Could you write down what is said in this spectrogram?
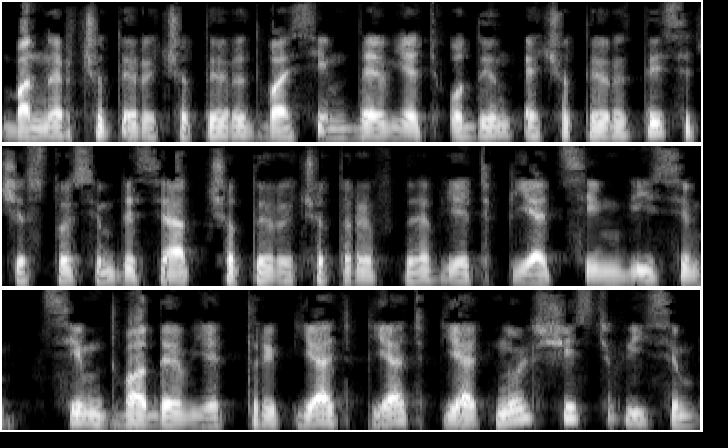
банер 4427991 е 4174 49578 72935555068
